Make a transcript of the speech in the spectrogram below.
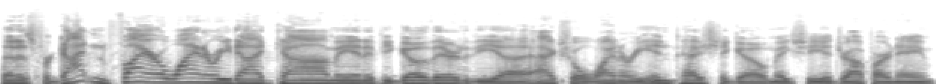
That is ForgottenFireWinery.com. And if you go there to the uh, actual winery in Peshtigo, make sure you drop our name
